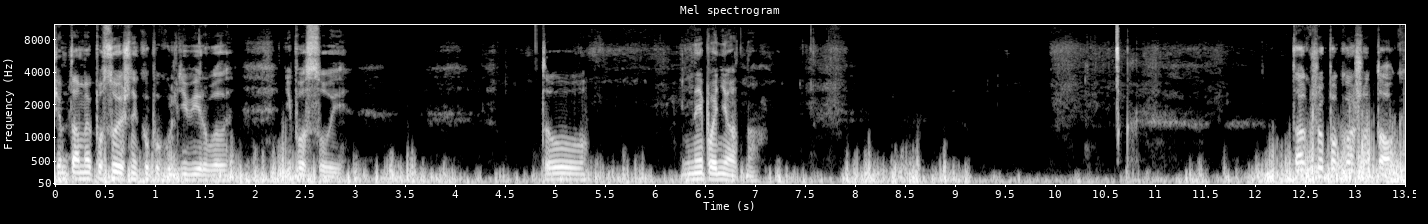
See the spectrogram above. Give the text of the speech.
Чим там ми по соняшнику покультивірували і по сої. То непонятно. Так що поки що так.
